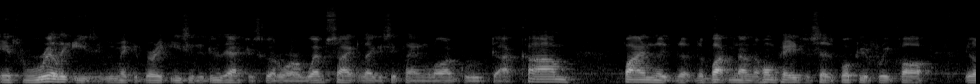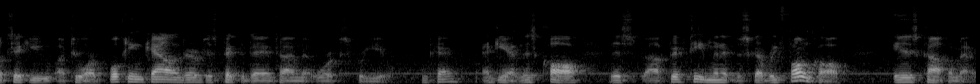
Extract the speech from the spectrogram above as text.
It's really easy. We make it very easy to do that. Just go to our website, legacyplanninglawgroup.com, find the, the, the button on the homepage that says book your free call. It'll take you uh, to our booking calendar. Just pick the day and time that works for you. Okay? Again, this call, this uh, 15 minute discovery phone call is complimentary.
